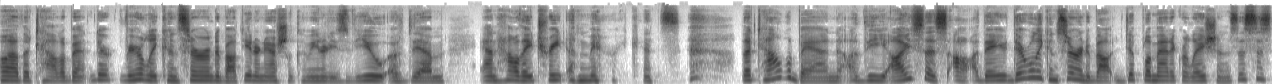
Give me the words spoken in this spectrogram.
Well, the Taliban, they're really concerned about the international community's view of them and how they treat Americans the Taliban, the ISIS, uh, they they're really concerned about diplomatic relations. This is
